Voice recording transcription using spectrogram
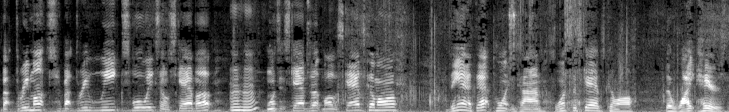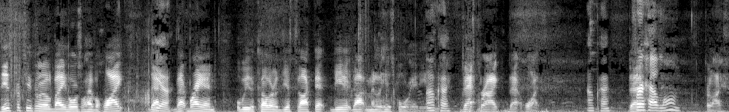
About three months, about three weeks, four weeks, it'll scab up. Mhm. Once it scabs up, all the scabs come off. Then at that point in time, once the scabs come off, the white hairs. This particular little bay horse will have a white. That Yeah. that brand will be the color of just like that dot in the middle of his forehead is. Okay. That bright, that white Okay. For how long? for life.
